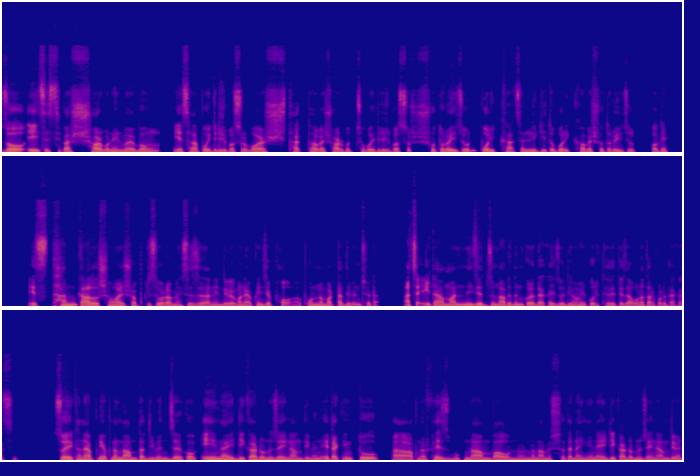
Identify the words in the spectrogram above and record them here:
সো এইচএসসি পাস সর্বনিম্ন এবং এছাড়া ৩৫ বছর বয়স থাকতে হবে। সর্বোচ্চ ৩৫ বছর। ১৭ই জুন পরীক্ষা আছে। লিখিত পরীক্ষা হবে ১৭ই জুন। ওকে? স্থান, কাল, সময় সবকিছু ওরা মেসেজে জানিয়ে দেবে মানে আপনি যে ফোন নাম্বারটা দিবেন সেটা। আচ্ছা এটা আমার নিজের জন্য আবেদন করে দেখাই। যদিও আমি পরীক্ষা দিতে যাব না তারপরে দেখাচ্ছি। সো এখানে আপনি আপনার নামটা দিবেন। যেরকম এনআইডি কার্ড অনুযায়ী নাম দিবেন। এটা কিন্তু আপনার ফেসবুক নাম বা অন্য অন্য নামের সাথে নাই। এনআইডি কার্ড অনুযায়ী নাম দিবেন।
